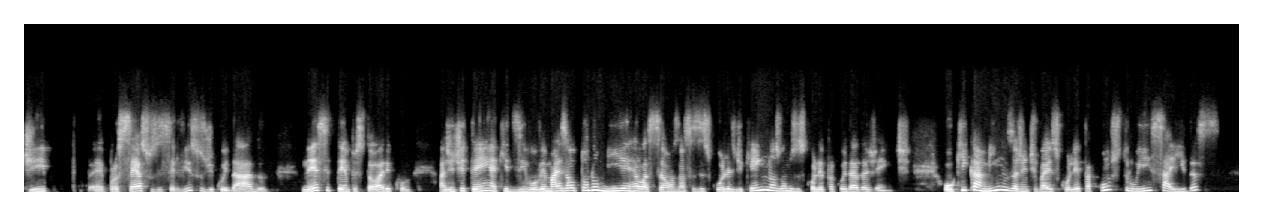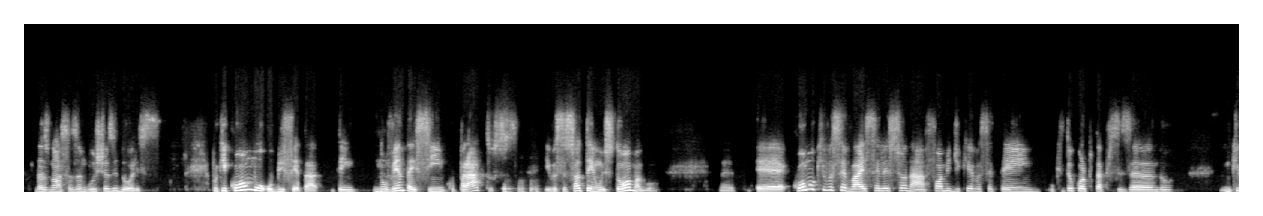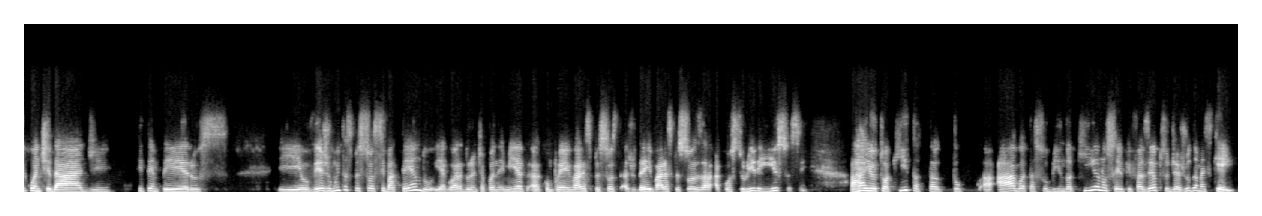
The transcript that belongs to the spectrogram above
de é, processos e serviços de cuidado, nesse tempo histórico, a gente tenha que desenvolver mais autonomia em relação às nossas escolhas de quem nós vamos escolher para cuidar da gente, ou que caminhos a gente vai escolher para construir saídas das nossas angústias e dores. Porque como o buffet tá, tem 95 pratos e você só tem um estômago, né, é, como que você vai selecionar a fome de que você tem, o que teu corpo está precisando, em que quantidade, que temperos, e eu vejo muitas pessoas se batendo, e agora, durante a pandemia, acompanhei várias pessoas, ajudei várias pessoas a, a construírem isso, assim. Ah, eu tô aqui, tá, tá, tô, a água tá subindo aqui, eu não sei o que fazer, eu preciso de ajuda, mas quem?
